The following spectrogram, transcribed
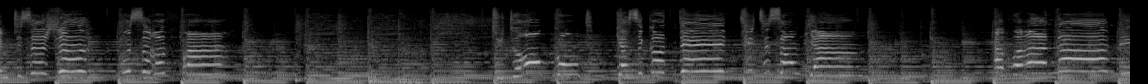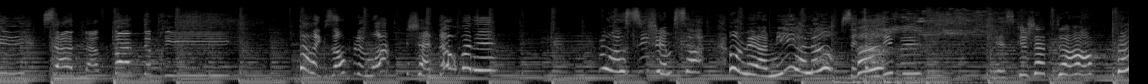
Aimes-tu ce jeu ou ce refrain Tu te rends compte qu'à ses côtés, tu te sens bien. Avoir un ami, ça n'a pas de prix. Par exemple, moi, j'adore voler. Moi aussi, j'aime ça. On est amis alors? C'est un ah. début. Qu'est-ce que j'adore? Ben,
